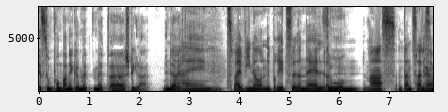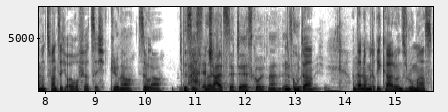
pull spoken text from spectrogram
isst du ein Pumpernickel mit, mit äh, Spiegelei. In der Nein, Richtung. Nein, zwei Wiener und eine Brezel und eine Hell so. und ein Maß. Und dann zahle ich ja. 27,40 Euro. Genau, so. genau. Das ah, ist der Charles, der Jazzkult, ne? Der ein guter. Und ja. dann noch mit Ricardo ins Rumors.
